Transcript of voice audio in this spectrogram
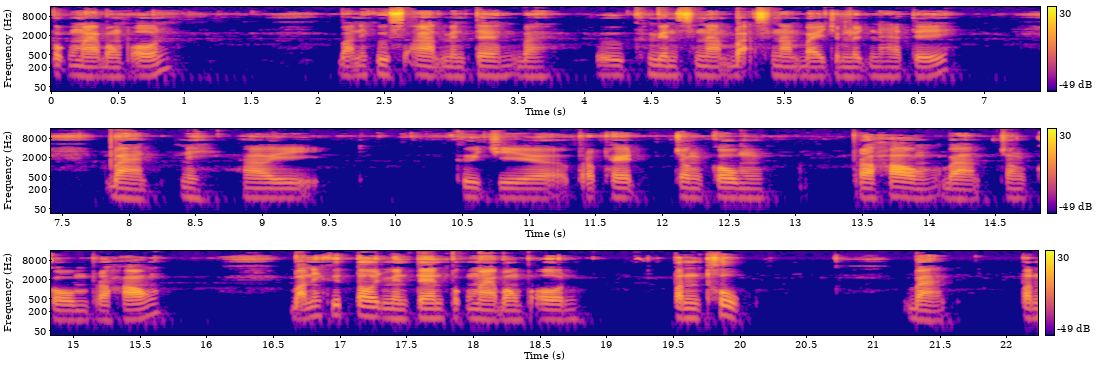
ពុកម៉ែបងប្អូន បាទនេះគឺស្អាតមែនតើបាទគឺគ្មានស្នាមបាក់ស្នាមបែកចំណុចណាទេបាទនេះហើយគឺជាប្រភេទចង្គោមប្រហោងបាទចង្គោមប្រហោងបាទនេះគឺតូចមែនតើពុកម៉ែបងប្អូនប៉ិនធូកបាទប៉ិន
